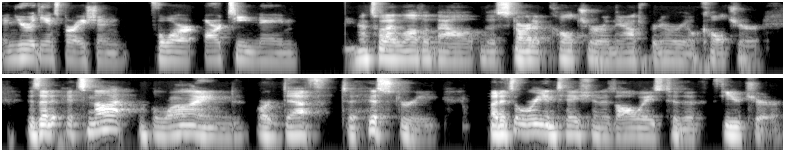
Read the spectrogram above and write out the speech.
and you're the inspiration for our team name. That's what I love about the startup culture and the entrepreneurial culture is that it's not blind or deaf to history, but its orientation is always to the future.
